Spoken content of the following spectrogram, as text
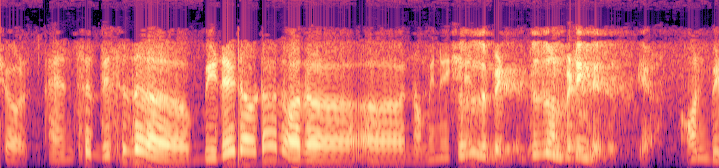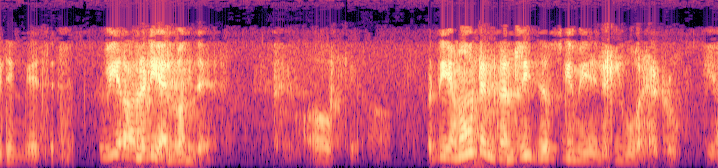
Sure. And so this is a bidded order or a, a nomination? This is a bid. This is on bidding basis, yeah. On bidding basis. We are already L1 there. Okay. But the amount and country just give me a little more headroom. Yeah.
